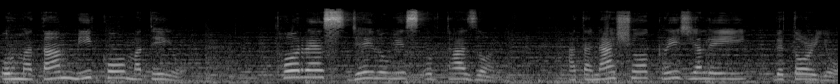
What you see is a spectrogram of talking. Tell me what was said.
Urmatam Miko Mateo, Torres J. Luis Urtazon, Atanasio Chris Jalei De Torio,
